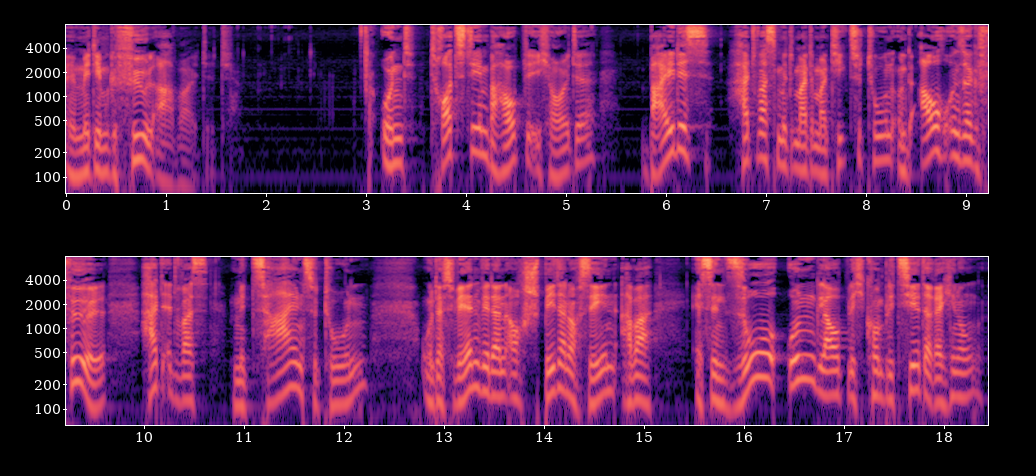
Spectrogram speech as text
äh, mit dem Gefühl arbeitet. Und trotzdem behaupte ich heute, beides hat was mit Mathematik zu tun und auch unser Gefühl hat etwas mit Zahlen zu tun und das werden wir dann auch später noch sehen, aber es sind so unglaublich komplizierte Rechnungen,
